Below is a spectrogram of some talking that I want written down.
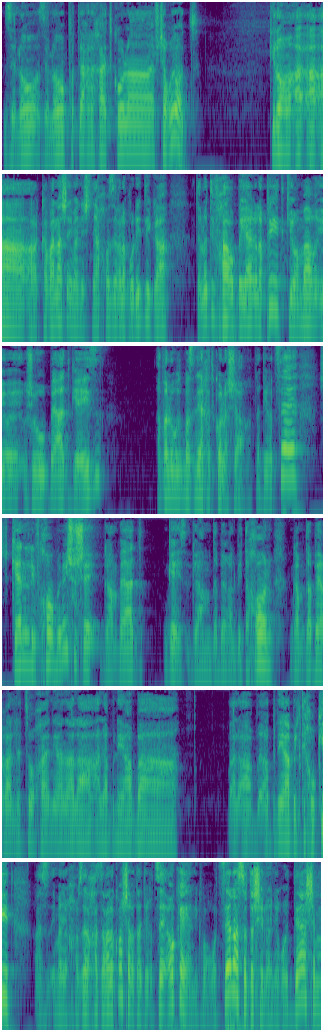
זה לא, זה לא פותח לך את כל האפשרויות. כאילו, הכוונה שאם אני שנייה חוזר לפוליטיקה, אתה לא תבחר ביאיר לפיד כי הוא אמר שהוא בעד גייז, אבל הוא מזניח את כל השאר. אתה תרצה כן לבחור במישהו שגם בעד גייז, גם מדבר על ביטחון, גם מדבר על, לצורך העניין, על, על הבנייה ב... על הבנייה הבלתי חוקית, אז אם אני חוזר חזרה לכושר, אתה תרצה, אוקיי, אני כבר רוצה לעשות את השינוי, אני יודע שאני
